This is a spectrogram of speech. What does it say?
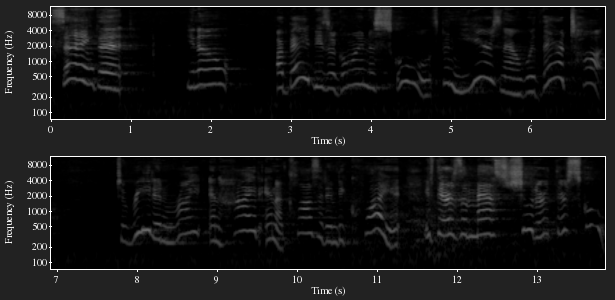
Saying that, you know, our babies are going to school. It's been years now where they're taught to read and write and hide in a closet and be quiet if there's a mass shooter at their school.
